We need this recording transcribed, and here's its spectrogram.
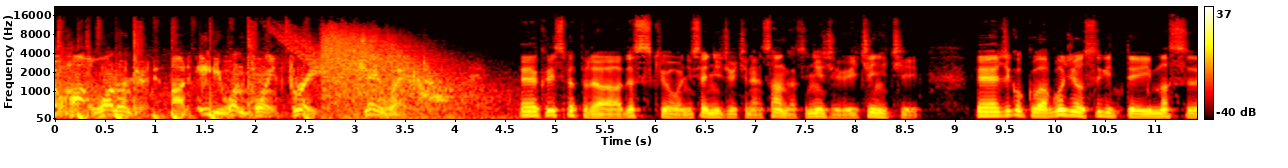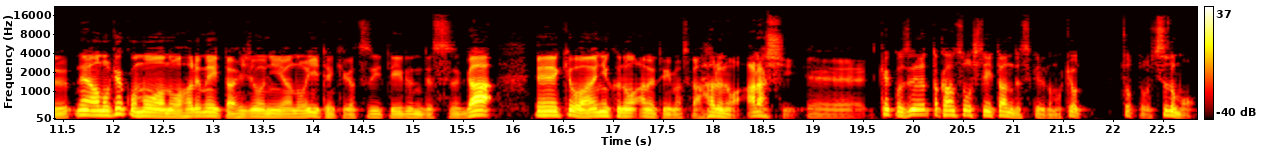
HOT 100 on 81.3 J-WAVE. えークリス・ペプラーです。今日は2021年3月21日、えー時刻は5時を過ぎています。ねあの結構もうあの春めいた非常にあのいい天気が続いているんですが、えー今日はあいにくの雨といいますか春の嵐、えー結構ずっと乾燥していたんですけれども今日ちょっと湿度も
